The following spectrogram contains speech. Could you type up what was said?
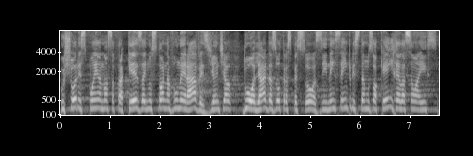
O choro expõe a nossa fraqueza e nos torna vulneráveis diante do olhar das outras pessoas e nem sempre estamos ok em relação a isso.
